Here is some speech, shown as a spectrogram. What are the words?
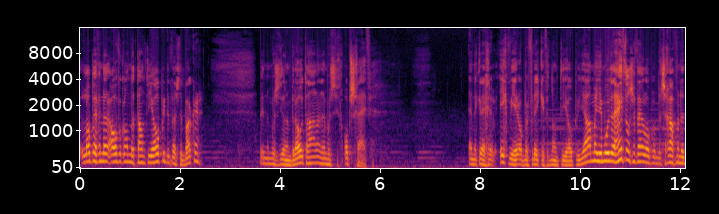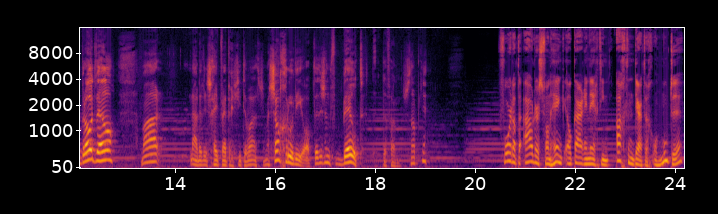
loop even naar de overkant naar Tante Jopie, dat was de bakker. En dan moest ik dan een brood halen en dan moest ik opschrijven. En dan kreeg ik weer op mijn flikker van Tante Jopie. Ja, maar je moeder heeft al zoveel op. Ze gaf me het brood wel, maar. Nou, dat is geen prettige situatie. Maar zo groeide hij op. Dat is een beeld daarvan, snap je? Voordat de ouders van Henk elkaar in 1938 ontmoetten,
